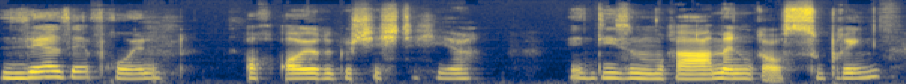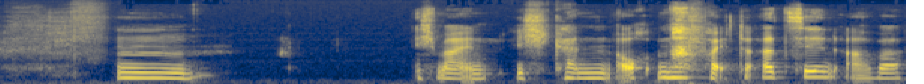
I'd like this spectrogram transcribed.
sehr, sehr freuen, auch eure Geschichte hier in diesem Rahmen rauszubringen. Mm, ich meine, ich kann auch immer weiter erzählen, aber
